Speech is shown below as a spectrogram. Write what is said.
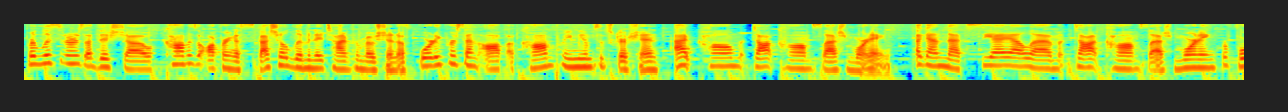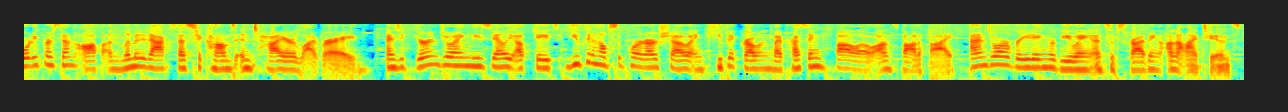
For listeners of this show, Calm is offering a special limited time promotion of 40% off a Calm premium subscription at calm.com slash morning. Again, that's C-A-L-M dot com slash morning for 40% off unlimited access to Calm's entire library. And if you're enjoying these daily updates, you can help support our show and keep it growing by pressing follow on Spotify and or rating, reviewing, and subscribing on iTunes.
